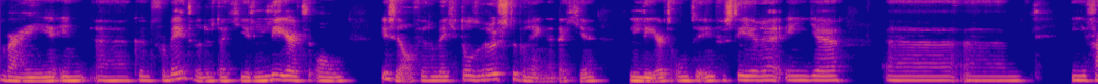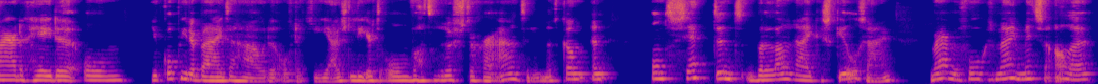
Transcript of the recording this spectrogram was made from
waar je je in uh, kunt verbeteren. Dus dat je leert om jezelf weer een beetje tot rust te brengen. Dat je leert om te investeren in je, uh, in je vaardigheden om je kopje erbij te houden. Of dat je juist leert om wat rustiger aan te doen. Dat kan een ontzettend belangrijke skill zijn. Waar we volgens mij met z'n allen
